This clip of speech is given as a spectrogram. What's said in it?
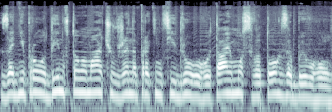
За Дніпро 1 в тому матчу вже наприкінці другого тайму Сваток забив гол.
